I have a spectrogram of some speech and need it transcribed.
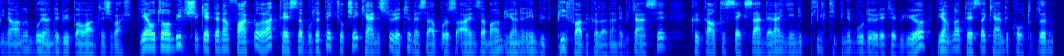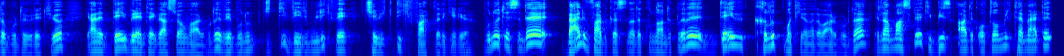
binanın bu yönde büyük bir avantajı var. Diğer otomobil şirketlerinden farklı olarak Tesla burada pek çok şey kendisi üretiyor. Mesela burası aynı zamanda dünyanın en büyük pil fabrikalarından bir tanesi. 4680 denen yeni pil tipini burada üretebiliyor. Bir yandan Tesla kendi koltuklarını da burada üretiyor. Yani dev bir entegrasyon var burada ve bunun ciddi verimlilik ve çeviklik farkları geliyor. Bunun ötesinde Berlin fabrikasında da kullandıkları dev kalıp makineleri var burada. Elon Musk diyor ki biz artık otomobil temelde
